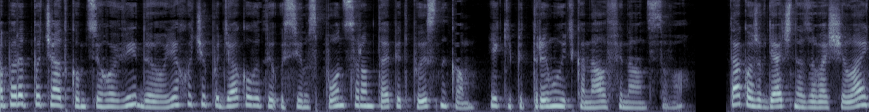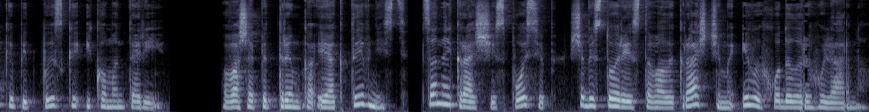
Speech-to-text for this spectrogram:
А перед початком цього відео я хочу подякувати усім спонсорам та підписникам, які підтримують канал фінансово. Також вдячна за ваші лайки, підписки і коментарі. Ваша підтримка і активність це найкращий спосіб, щоб історії ставали кращими і виходили регулярно.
